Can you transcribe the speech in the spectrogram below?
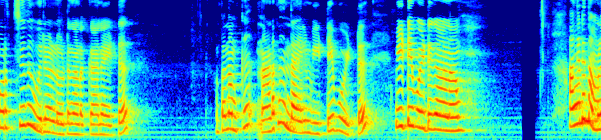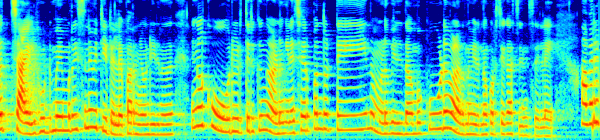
കുറച്ച് ദൂരമുള്ളോട്ട് നടക്കാനായിട്ട്. അപ്പം നമുക്ക് നടന്ന് എന്തായാലും വീട്ടിൽ പോയിട്ട് വീട്ടിൽ പോയിട്ട് കാണാം. അങ്ങനെ നമ്മൾ ചൈൽഡ്ഹുഡ് മെമ്മറീസിനെ പറ്റിയിട്ടല്ലേ പറഞ്ഞുകൊണ്ടിരുന്നത്. നിങ്ങൾക്ക് ഓരോരുത്തർക്കും കാണും. ഇങ്ങനെ ചെറുപ്പം തൊട്ടേ നമ്മൾ വലുതാകുമ്പോൾ കൂടെ വളർന്നു വരുന്ന കുറച്ച് കസിൻസ് അല്ലേ? അവരെ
